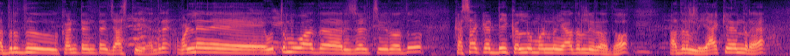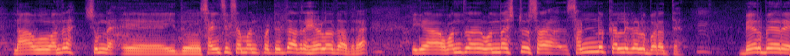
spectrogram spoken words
ಅದ್ರದ್ದು ಕಂಟೆಂಟೇ ಜಾಸ್ತಿ. ಅಂದರೆ ಒಳ್ಳೆ ಉತ್ತಮವಾದ ರಿಸಲ್ಟ್ಸ್ ಇರೋದು ಕಸ ಕಡ್ಡಿ ಕಲ್ಲು ಮಣ್ಣು ಯಾವುದ್ರಲ್ಲಿರೋದು ಅದರಲ್ಲಿ. ಯಾಕೆ ಅಂದರೆ ನಾವು ಅಂದರೆ ಸುಮ್ಮನೆ ಇದು ಸೈನ್ಸಿಗೆ ಸಂಬಂಧಪಟ್ಟಿದ್ದು ಆದರೆ ಹೇಳೋದಾದರೆ ಈಗ ಒಂದು, ಒಂದಷ್ಟು ಸಣ್ಣ ಕಲ್ಲುಗಳು ಬರುತ್ತೆ. ಬೇರೆ ಬೇರೆ,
